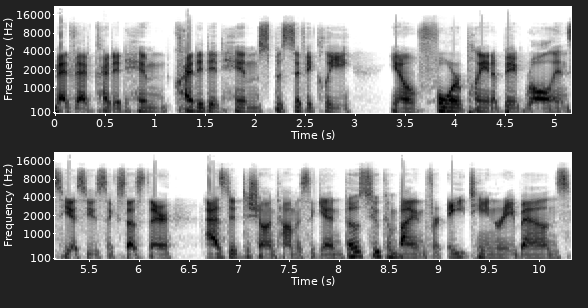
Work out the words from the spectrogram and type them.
Medved credited him credited him specifically you know, for playing a big role in CSU's success there, as did Dischon Thomas again. Those two combined for 18 rebounds.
